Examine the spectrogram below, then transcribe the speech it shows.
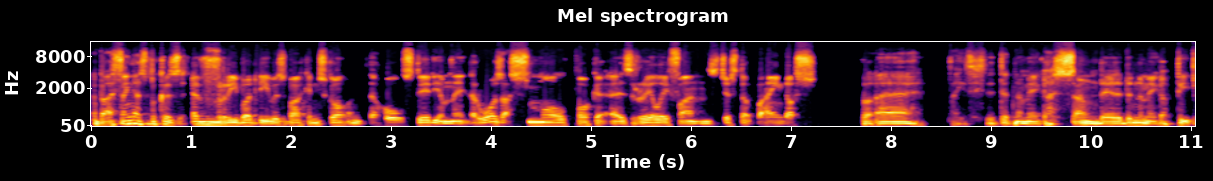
But I think that's because everybody was back in Scotland, the whole stadium. There was a small pocket of Israeli fans just up behind us, but uh, like they didn't make a sound there. They didn't make a peep.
